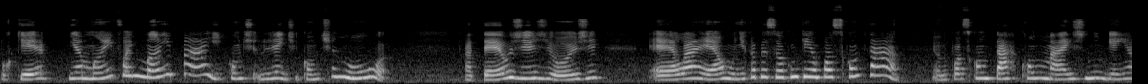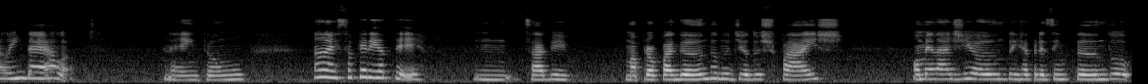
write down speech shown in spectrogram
porque minha mãe foi mãe e pai. E continua, gente, continua. Até os dias de hoje, ela é a única pessoa com quem eu posso contar. Eu não posso contar com mais ninguém além dela. Né? Então, ai, só queria ter, hum, sabe, uma propaganda no Dia dos Pais, homenageando e representando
